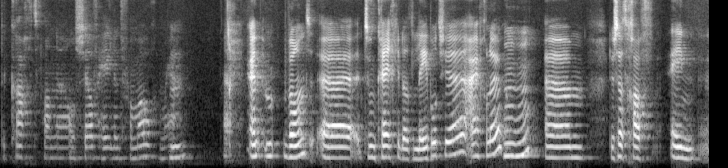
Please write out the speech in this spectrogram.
de kracht van eh, ons zelfhelend vermogen. Maar ja. En, want eh, toen kreeg je dat labeltje eigenlijk. Mhm. Ehm, dus dat gaf één eh,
